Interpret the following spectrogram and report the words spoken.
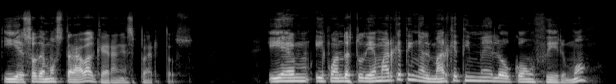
Y eso demostraba que eran expertos. Y, cuando estudié marketing, el marketing me lo confirmó.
